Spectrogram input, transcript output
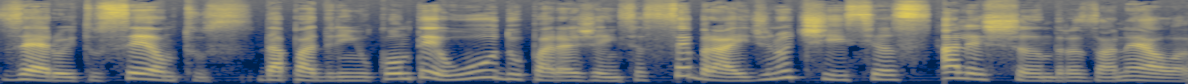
0800. Da Padrinho Conteúdo para a agência Sebrae de Notícias, Alexandra Zanella.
